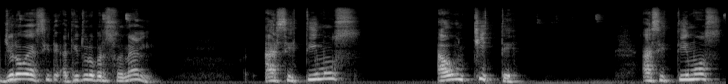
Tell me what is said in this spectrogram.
yo lo voy a decir a título personal, asistimos a un chiste, asistimos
